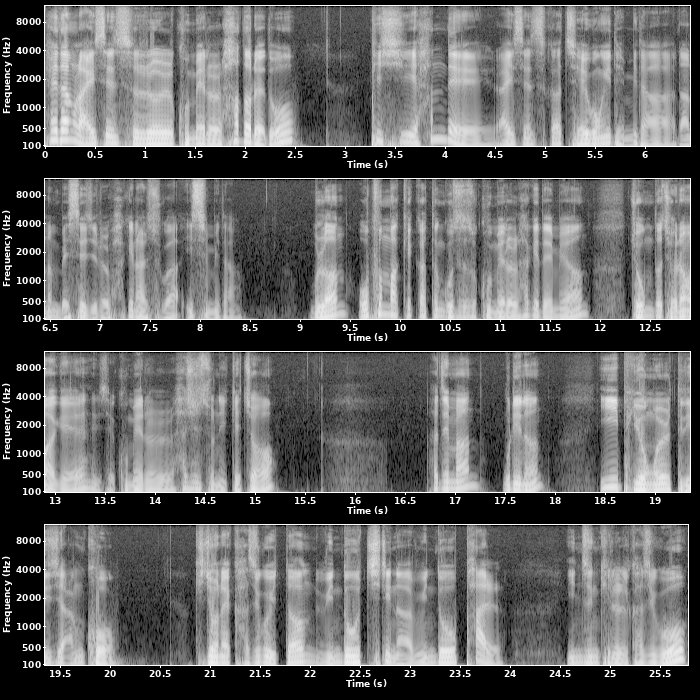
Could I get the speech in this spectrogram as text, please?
해당 라이센스를 구매를 하더라도 PC 한대 라이센스가 제공이 됩니다. 라는 메시지를 확인할 수가 있습니다. 물론 오픈마켓 같은 곳에서 구매를 하게 되면 조금 더 저렴하게 이제 구매를 하실 수는 있겠죠. 하지만 우리는 이 비용을 들이지 않고 기존에 가지고 있던 Window 7이나 Window 8 인증키를 가지고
